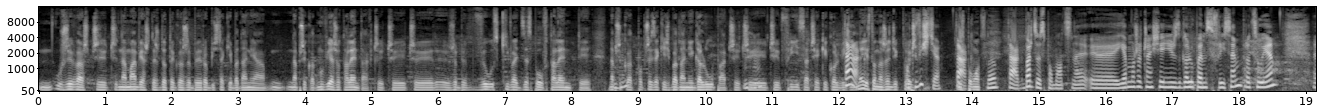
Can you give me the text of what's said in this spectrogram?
mm, używasz, czy, czy namawiasz też do tego, żeby robić takie badania, mm, na przykład mówiłaś o talentach, czy, czy, czy żeby wyłuskiwać zespołów talenty, Mhm. na przykład poprzez jakieś badanie Galupa, czy, czy, czy Freesa, czy jakiekolwiek Tak. inne? Jest to narzędzie, które Oczywiście, jest tak. pomocne? Tak, bardzo jest pomocne. Y, Ja może częściej niż z Galupem, z Frisem pracuję, y,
